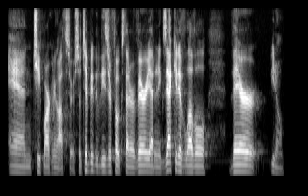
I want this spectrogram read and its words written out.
and chief marketing officer. So typically these are folks that are very at an executive level. They're, you know,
